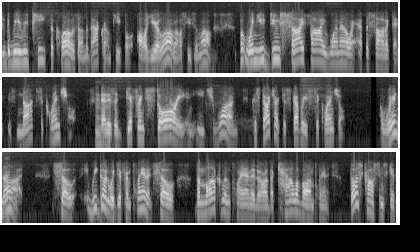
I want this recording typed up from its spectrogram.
we repeat the clothes on the background people all year long, all season long. But when you do sci-fi one-hour episodic that is not sequential, that Mhm. is a different story in each one because Star Trek Discovery is sequential. We're not. So we go to a different planet. So the Moclan planet or the Calivon planet, those costumes get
